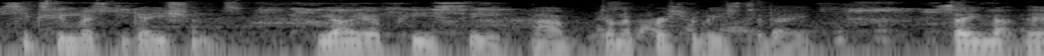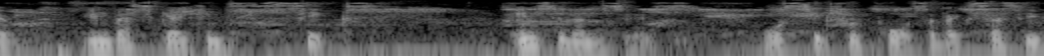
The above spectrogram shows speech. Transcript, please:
Six investigations. The IOPC have done a press release today saying that they're investigating six incidences or six reports of excessive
